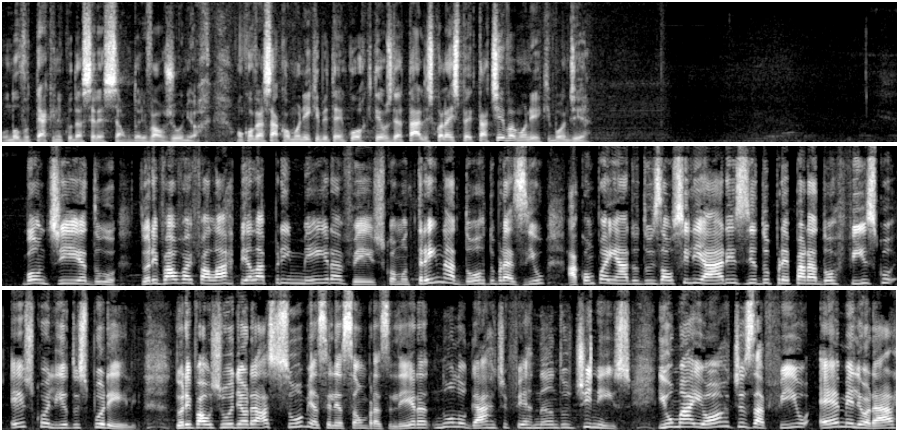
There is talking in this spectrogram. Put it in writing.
o novo técnico da seleção, Dorival Júnior. Vamos conversar com a Monique Bittencourt, que tem os detalhes. Qual é a expectativa, Monique? Bom dia. Bom dia, Edu. Dorival vai falar pela primeira vez como treinador do Brasil, acompanhado dos auxiliares e do preparador físico escolhidos por ele. Dorival Júnior assume a seleção brasileira no lugar de Fernando Diniz. E o maior desafio é melhorar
